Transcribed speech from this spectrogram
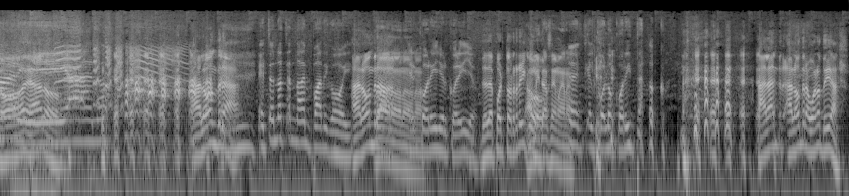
No, déjalo. María, no. Alondra, Estos no están nada empáticos hoy. Alondra, No, no, no. el corillo, el corillo. desde Puerto Rico. A mitad semana. El, el- con los coristas. los coristas. Alondra, Alondra, buenos días.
